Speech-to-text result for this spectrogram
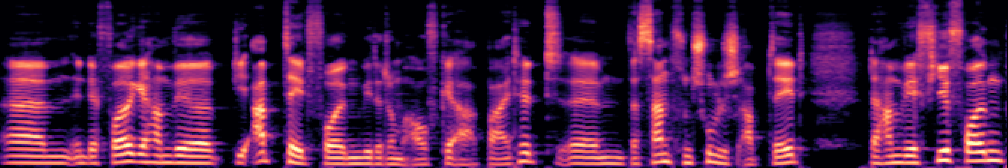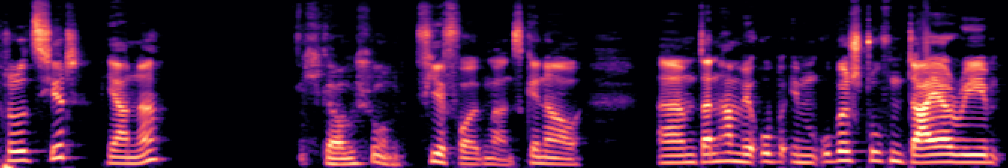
Ähm, in der Folge haben wir die Update-Folgen wiederum aufgearbeitet. Ähm, das Sanft und Schulisch Update. Da haben wir vier Folgen produziert. Ja, ne? Ich glaube schon. Vier Folgen waren es, genau. Ähm, dann haben wir im Oberstufen-Diary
